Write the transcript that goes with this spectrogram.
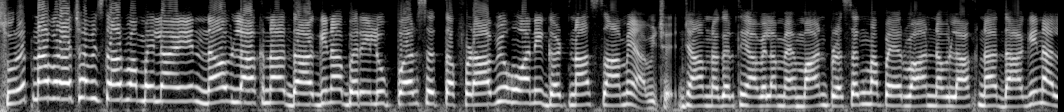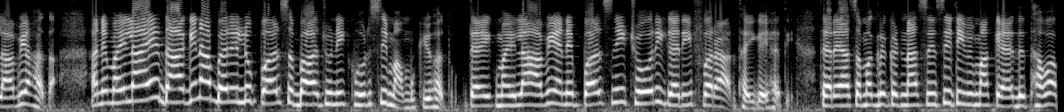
સુરતના વરાછા વિસ્તારમાં મહિલાએ નવ લાખના દાગીના ભરેલું પર્સ તફડાવ્યું હોવાની ઘટના સામે આવી છે. જામનગરથી આવેલા મહેમાન પ્રસંગમાં પહેરવા નવ લાખના દાગીના લાવ્યા હતા અને મહિલાએ દાગીના ભરેલું પર્સ બાજુની ખુરશીમાં મૂક્યું હતું. ત્યાં એક મહિલા આવી અને પર્સની ચોરી કરી ફરાર થઈ ગઈ હતી. ત્યારે આ સમગ્ર ઘટના સીસીટીવીમાં કેદ થવા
